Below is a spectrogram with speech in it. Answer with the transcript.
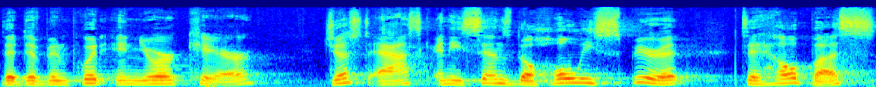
that have been put in your care. Just ask, and He sends the Holy Spirit to help us.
